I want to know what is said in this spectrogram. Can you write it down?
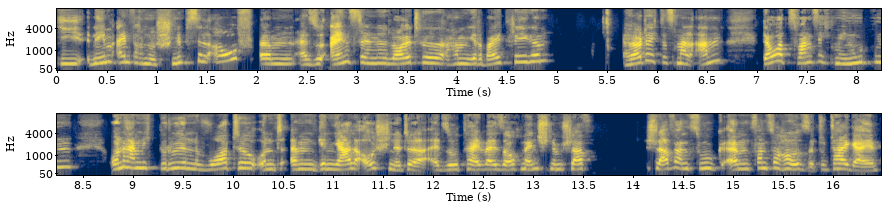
die nehmen einfach nur Schnipsel auf. also einzelne Leute haben ihre Beiträge Hört euch das mal an. Dauert 20 Minuten, unheimlich berührende Worte und ähm, geniale Ausschnitte. Also teilweise auch Menschen im Schlaf Schlafanzug ähm, von zu Hause. Total geil.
